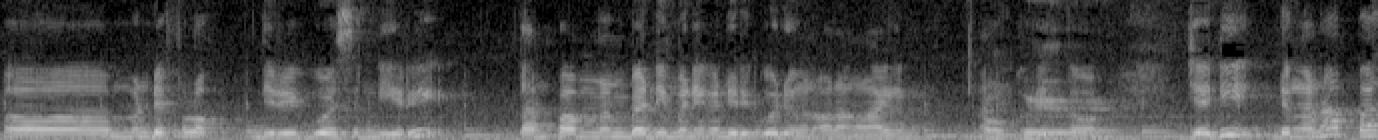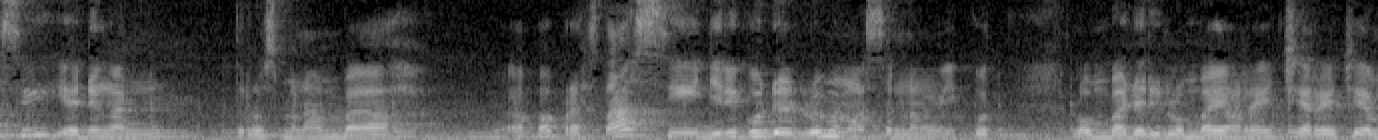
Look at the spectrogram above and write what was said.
uh, mendevelop diri gue sendiri tanpa membanding-bandingkan diri gue dengan orang lain. Nah, Oke. gitu. Jadi dengan apa sih? Ya dengan terus menambah apa prestasi. Jadi gue dari dulu memang seneng ikut lomba dari lomba yang receh-receh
